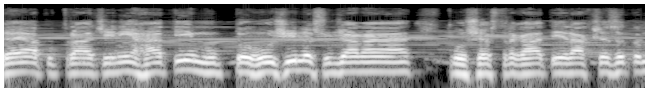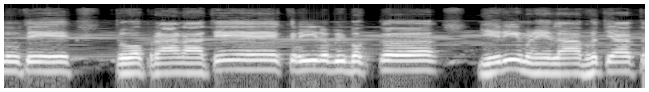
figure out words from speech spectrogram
तया पुत्राची निहाती मुक्त होशील सुजाना तो शस्त्रघाते राक्षस तनुते तो प्राणाते क्रीर विभक्त गिरी म्हणे लाभ त्यात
